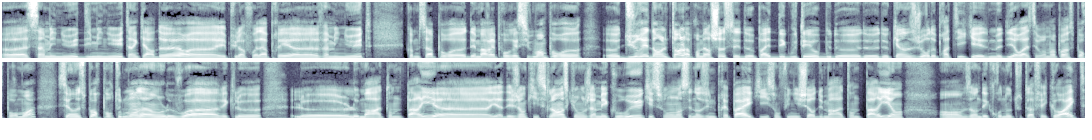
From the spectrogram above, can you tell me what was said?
5 minutes, 10 minutes, un quart d'heure, et puis la fois d'après 20 minutes. Comme ça, pour démarrer progressivement, pour durer dans le temps. La première chose, c'est de pas être dégoûté au bout de, de, 15 jours de pratique et de me dire ouais c'est vraiment pas un sport pour moi. C'est un sport pour tout le monde. Hein. On le voit avec le, marathon de Paris. Euh, il y a des gens qui se lancent, qui ont jamais couru, qui se sont lancés dans une prépa et qui sont finishers du marathon de Paris en, faisant des chronos tout à fait corrects.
